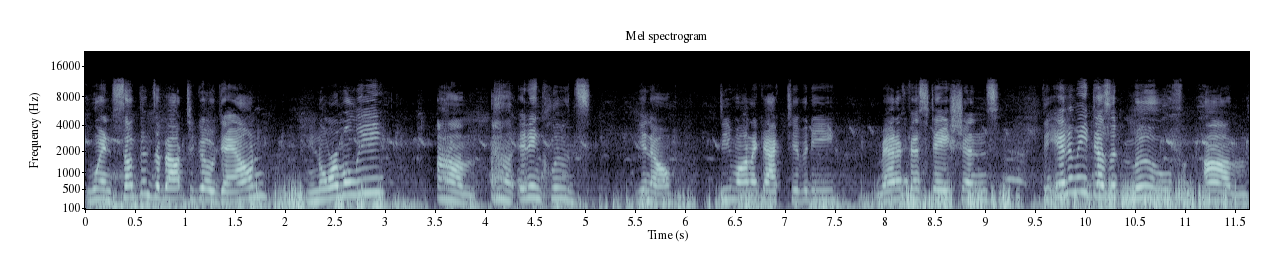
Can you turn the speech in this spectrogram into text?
When something's about to go down, normally um, it includes, you know, demonic activity, manifestations. The enemy doesn't move um,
